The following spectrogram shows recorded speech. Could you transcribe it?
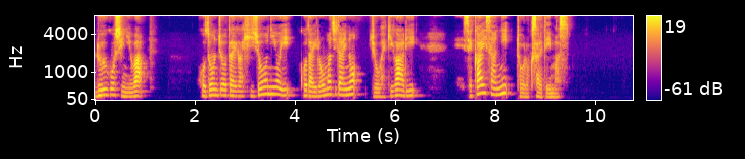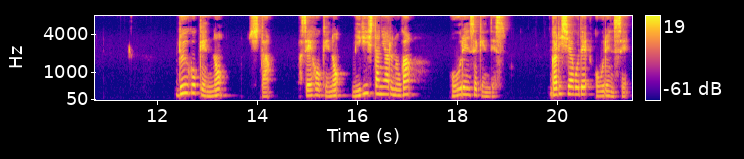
ルーゴ市には保存状態が非常に良い古代ローマ時代の城壁があり、世界遺産に登録されています。ルーゴ県の下、正方形の右下にあるのがオウレンセ県です。ガリシア語でオウレンセ、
